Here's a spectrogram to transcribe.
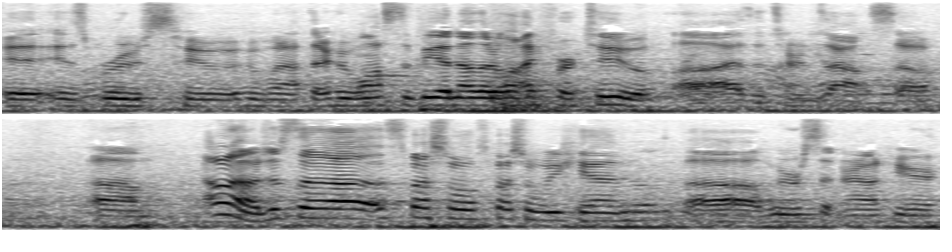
is, Bruce, who who went out there, who wants to be another lifer too, uh, as it turns out. So um, I don't know, just a special special weekend. Uh, we were sitting around here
